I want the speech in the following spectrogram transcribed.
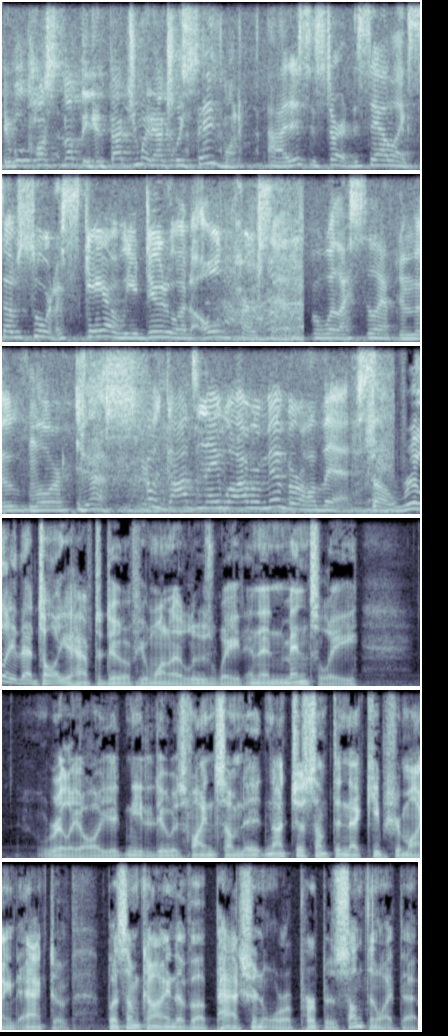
It will cost nothing. In fact, you might actually save money. Ah, this is starting to sound like some sort of scam you do to an old person. But will I still have to move more? Yes. How in God's name will I remember all this? So, really, that's all you have to do if you want to lose weight. And then mentally, really, all you need to do is find some, not just something that keeps your mind active, but some kind of a passion or a purpose, something like that.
